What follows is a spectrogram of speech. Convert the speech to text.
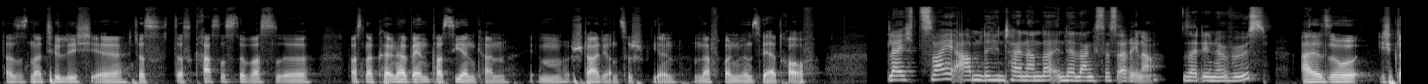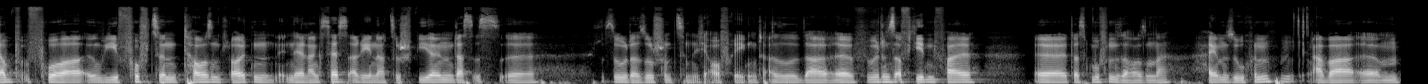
Das ist natürlich äh, das das krasseste, was äh, was einer Kölner Band passieren kann, im Stadion zu spielen. Und da freuen wir uns sehr drauf. Gleich zwei Abende hintereinander in der Langsess Arena. Seid ihr nervös? Also, ich glaube, vor irgendwie 15.000 Leuten in der Lanxess Arena zu spielen, das ist äh, so oder so schon ziemlich aufregend. Also da äh, würde uns auf jeden Fall äh, das Muffensausen heimsuchen. Aber ähm,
